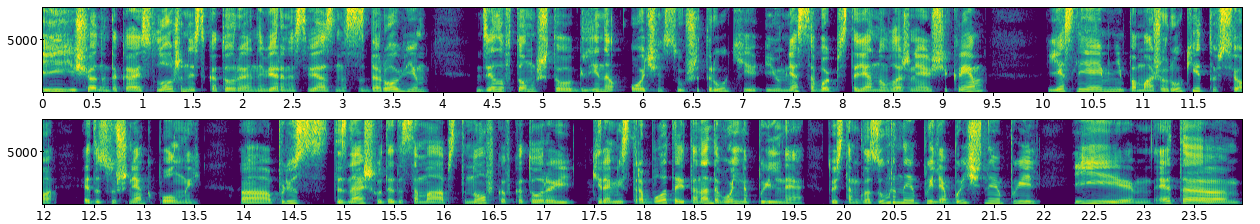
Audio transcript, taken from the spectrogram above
И еще одна такая сложность, которая, наверное, связана со здоровьем — Дело в том, что глина очень сушит руки, и у меня с собой постоянно увлажняющий крем. Если я им не помажу руки, то все, этот сушняк полный. А, плюс, ты знаешь, вот эта сама обстановка, в которой керамист работает, она довольно пыльная. То есть там глазурная пыль, обычная пыль. И это,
